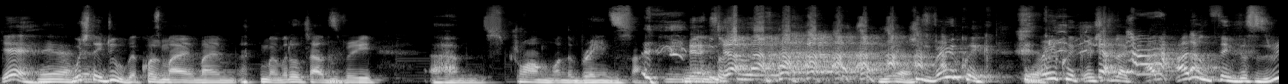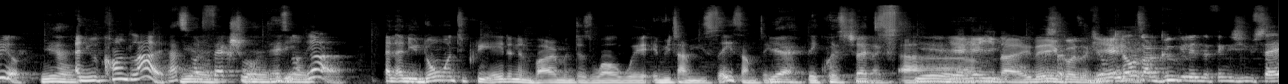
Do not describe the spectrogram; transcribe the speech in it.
Yeah. Yeah. Which they do because my my my middle child is very um, strong on the brains side. So she- she's very quick. She's very quick, and she's like, I, I don't think this is real. Yeah. And you can't lie. That's not factual, Yeah. It's Daddy. not, yeah. And and you don't want to create an environment as well where every time you say something, Yeah. they question like, That's- ah, Yeah. Yeah, there you go. nah, there you go again. you know, as I'm googling the things you say,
